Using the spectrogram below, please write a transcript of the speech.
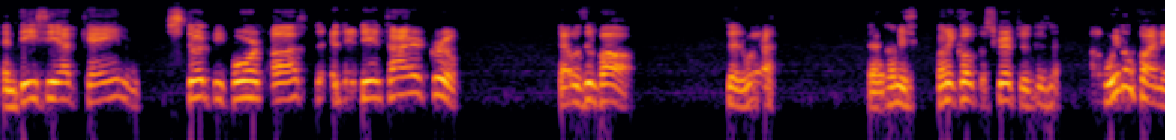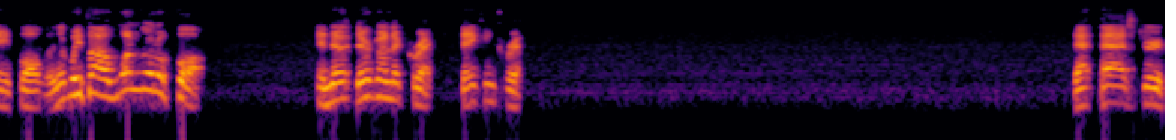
And DCF came and stood before us, the, the entire crew that was involved. Said, well, uh, let me let me quote the scripture. We don't find any fault with it. We found one little fault, and they're, they're going to correct it. They can correct it. That pastor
